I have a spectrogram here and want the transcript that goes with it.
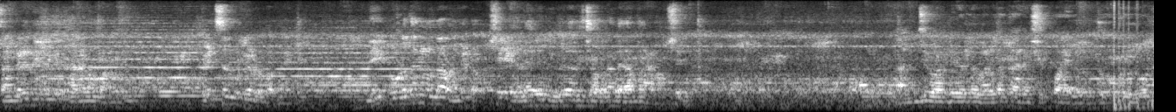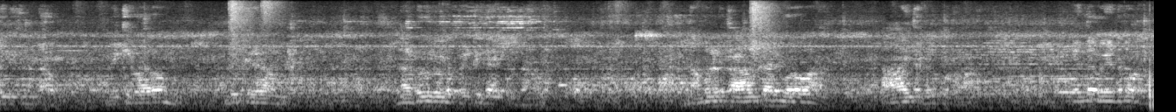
സംഘടനയിലേക്ക് ധാരാളം പണം വിൻസൻ പുള്ളിയോട് പറഞ്ഞു നീ കൂടുതൽ ഉണ്ടാവണം കേട്ടോ. ശരി എല്ലാവരും വിവരറിയിച്ച് ഉടനെ വരാൻ പറയണം. ശരി. അഞ്ച് വണ്ടികളുടെ വെള്ളക്കാരൻ ഷിപ്പായാലും തോക്കുകൾ കൊണ്ടിരിക്കുന്നുണ്ടാവും. മിക്കവാറും വിഗ്രഹം നടുവിലുള്ള പെട്ടിയിലായിട്ടുണ്ടാവും നമ്മളെടുത്ത ആൾക്കാരും കുറവാണ്. ആയുധങ്ങൾ കുറവാണ്. എന്താ വേണ്ടത് പറഞ്ഞു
